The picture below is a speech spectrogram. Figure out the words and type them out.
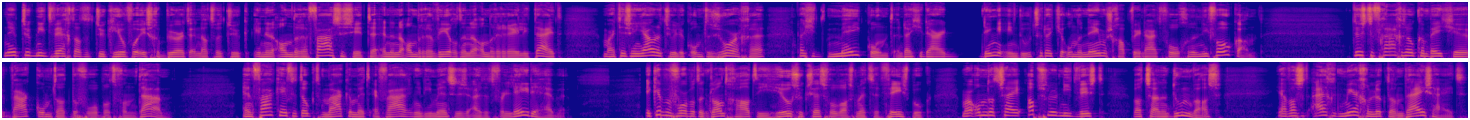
Neemt natuurlijk niet weg dat er natuurlijk heel veel is gebeurd en dat we natuurlijk in een andere fase zitten en een andere wereld en een andere realiteit. Maar het is aan jou natuurlijk om te zorgen dat je meekomt en dat je daar dingen in doet, zodat je ondernemerschap weer naar het volgende niveau kan. Dus de vraag is ook een beetje, waar komt dat bijvoorbeeld vandaan? En vaak heeft het ook te maken met ervaringen die mensen dus uit het verleden hebben. Ik heb bijvoorbeeld een klant gehad die heel succesvol was met Facebook, maar omdat zij absoluut niet wist wat ze aan het doen was, ja, was het eigenlijk meer geluk dan wijsheid.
